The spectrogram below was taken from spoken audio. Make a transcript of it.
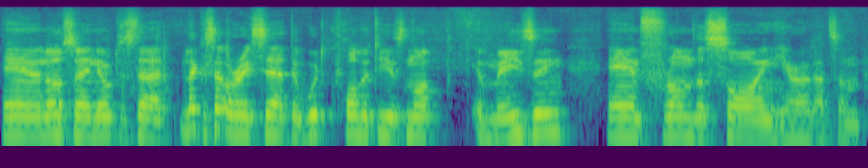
And also I noticed that, like I already said, the wood quality is not amazing. And from the sawing here, I got some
